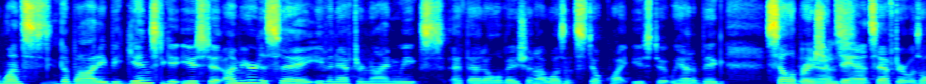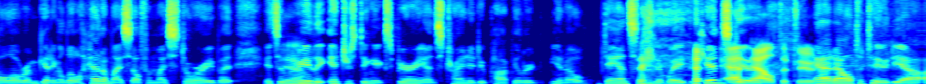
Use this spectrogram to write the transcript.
once the body begins to get used to it. I'm here to say, even after nine mm-hmm. weeks at that elevation, I wasn't still quite used to it. We had a big celebration Yes. dance after it was all over. I'm getting a little ahead of myself in my story, but it's a Yeah. really interesting experience trying to do popular, you know, dancing the way the kids at do At altitude. at altitude. Yeah.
